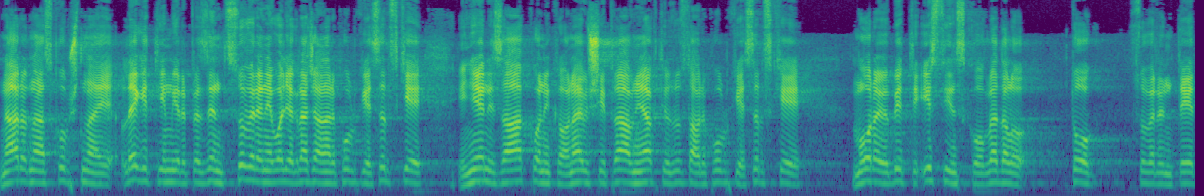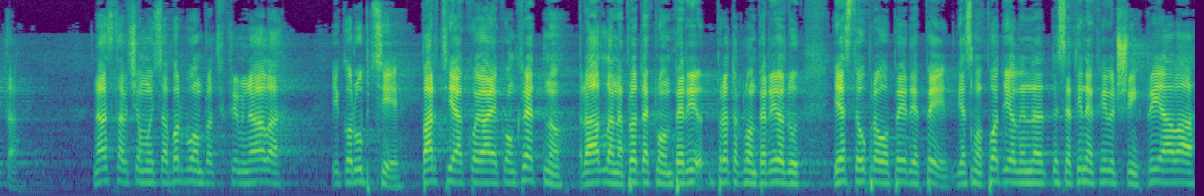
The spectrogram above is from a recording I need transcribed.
Narodna skupština je legitimni reprezent suverene volje građana Republike Srpske i njeni zakoni kao najviši pravni akti od Ustava Republike Srpske moraju biti istinsko ogledalo tog suvereniteta. Nastavit ćemo i sa borbom protiv kriminala i korupcije. Partija koja je konkretno radila na proteklom, proteklom periodu jeste upravo PDP, gdje smo podijelili na desetine krivičnih prijava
